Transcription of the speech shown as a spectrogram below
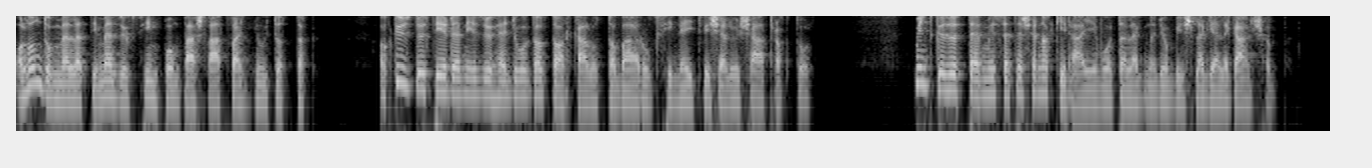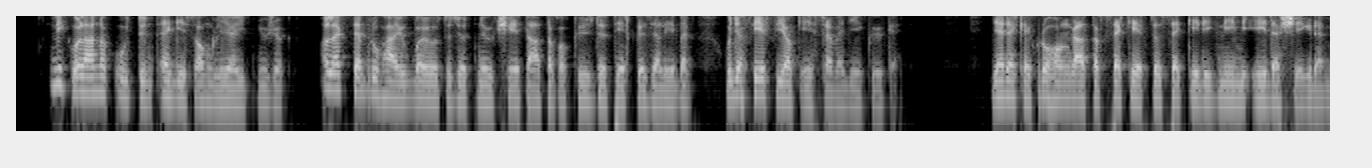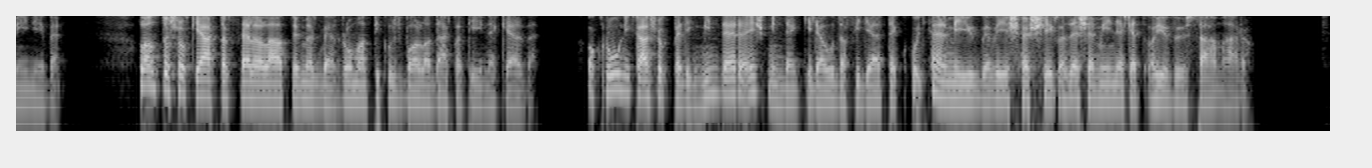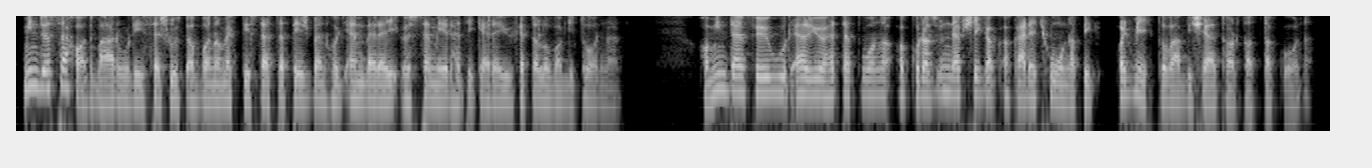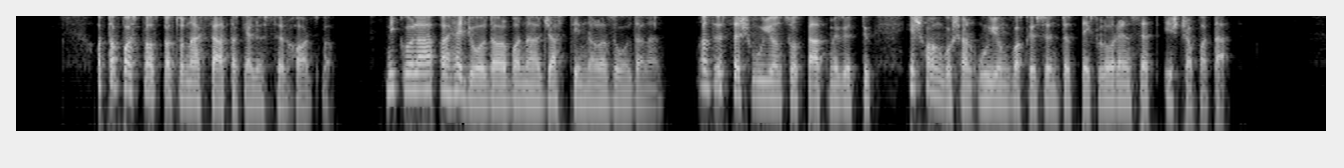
A London melletti mezők színpompás látványt nyújtottak. A küzdőtérre néző hegyoldal tarkálott a bárók színeit viselő sátraktól. Mindközött természetesen a királyé volt a legnagyobb és legelegánsabb. Nikolának úgy tűnt egész Angliait nyüzsög. A legszebb ruhájukba öltözött nők sétáltak a küzdőtér közelében, hogy a férfiak észrevegyék őket. Gyerekek rohangáltak szekértől szekérig némi édesség reményében. Lantosok jártak fel alá a tömegben romantikus balladákat énekelve. A krónikások pedig mindenre és mindenkire odafigyeltek, hogy elméjükbe véshessék az eseményeket a jövő számára. Mindössze hat báró részesült abban a megtiszteltetésben, hogy emberei összemérhetik erejüket a lovagi tornán. Ha minden főúr eljöhetett volna, akkor az ünnepségek akár egy hónapig, vagy még tovább is eltartattak volna. A tapasztalt katonák szálltak először harcba. Nikolá a hegyoldalban áll Justinnal az oldalán. Az összes újonc ott állt mögöttük, és hangosan újongva köszöntötték Lorenzet és csapatát.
